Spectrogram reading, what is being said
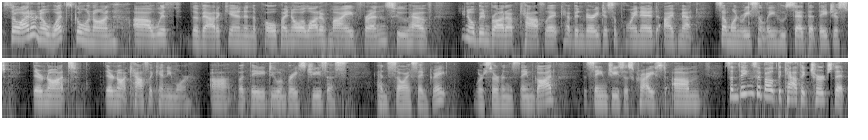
So I don't know what's going on uh, with the Vatican and the Pope. I know a lot of my friends who have, you know, been brought up Catholic have been very disappointed. I've met someone recently who said that they just they're not they're not Catholic anymore, uh, but they do embrace Jesus. And so I said, great, we're serving the same God, the same Jesus Christ. Um, some things about the Catholic Church that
